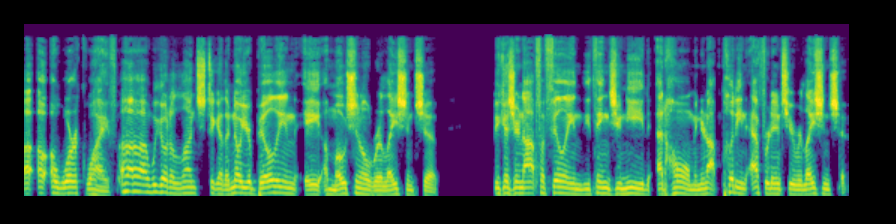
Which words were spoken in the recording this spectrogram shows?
a, a work wife. Uh, we go to lunch together. No, you're building a emotional relationship because you're not fulfilling the things you need at home and you're not putting effort into your relationship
